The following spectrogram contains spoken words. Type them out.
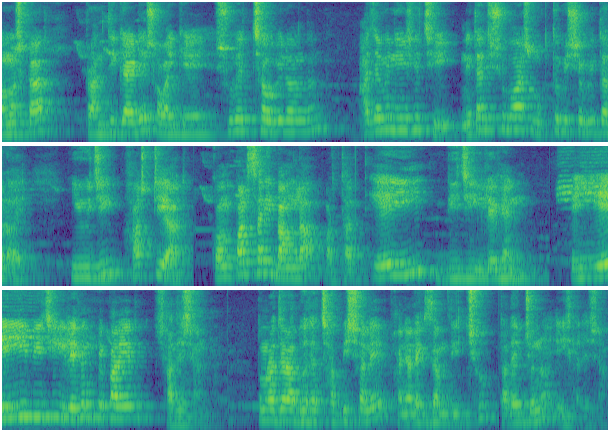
নমস্কার, প্রান্তিক গাইডে সবাইকে শুভেচ্ছা, অভিনন্দন। আজ আমি নিয়ে এসেছি নেতাজি সুভাষ মুক্ত বিশ্ববিদ্যালয় UG first year compulsory Bangla, অর্থাৎ এই বিজি ইলেভেন এই এই বিজি ইলেভেন পেপারের সাজেশান তোমরা যারা দু হাজার ছাব্বিশ সালে ফাইনাল এক্সাম দিচ্ছ, তাদের জন্য এই সাজেশান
